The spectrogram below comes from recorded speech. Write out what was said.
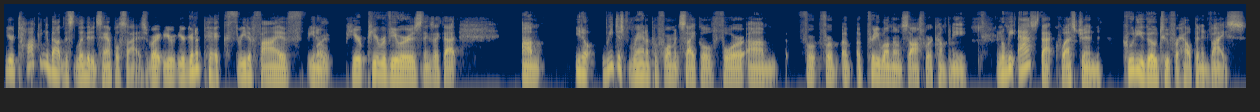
you're talking about this limited sample size right you're you're going to pick 3 to 5 you know Right. peer peer reviewers things like that um you know we just ran a performance cycle for um for for a, a pretty well-known software company and when we asked that question who do you go to for help and advice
